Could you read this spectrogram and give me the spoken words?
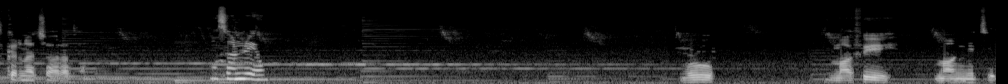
बात करना चाह रहा था। मैं सुन रही हूँ। वो माफ़ी मांगनी थी।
